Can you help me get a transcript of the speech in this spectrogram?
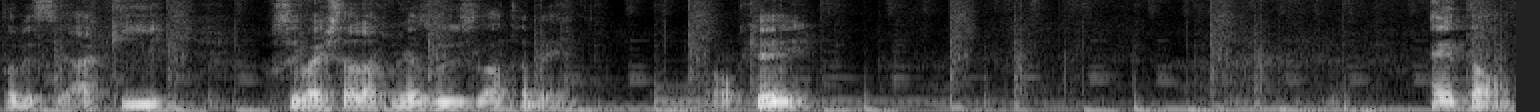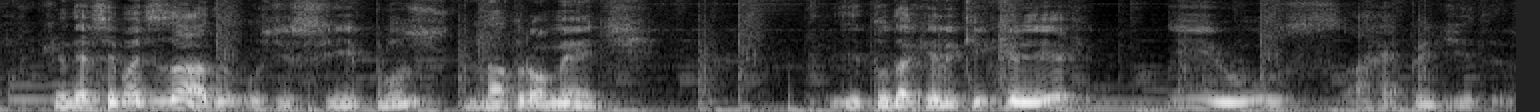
talvez aqui você vai estar com Jesus lá também. Ok? Então, quem deve ser batizado? Os discípulos, naturalmente, e todo aquele que crê e os arrependidos.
